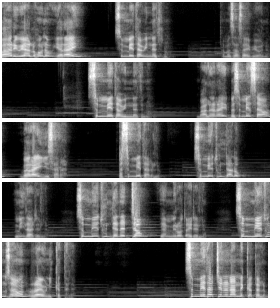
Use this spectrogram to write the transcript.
ባህሪው ያልሆነው የራእይ ስሜታዊነት ነው። ተመሳሳይ ቢሆንም ስሜታዊነት ነው። ባለራእይ በስሜት ሳይሆን በራእይ ይሰራል። በስሜት አይደለም። ስሜቱ እንዳለው የሚል አይደለም። ስሜቱ እንደነዳው የሚሮጥ አይደለም። ስሜቱን ሳይሆን ራዩን ይከተላል። ስሜታችንን አንከተልም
